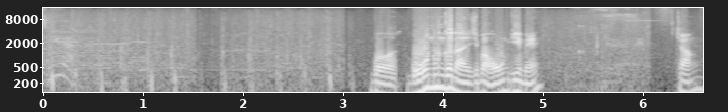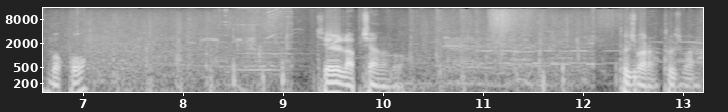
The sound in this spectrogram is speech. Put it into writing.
dear. 뭐 모으는 건 아니지만 온 김에 짱 먹고 제일 납치하는 거. 돌지 마라 돌지 마라.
